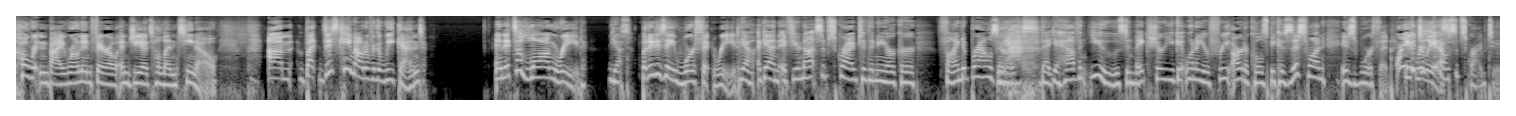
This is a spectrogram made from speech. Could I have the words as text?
co-written by Ronan Farrow and Jia Tolentino. Um, but this came out over the weekend, and it's a long read. Yes, but it is a worth it read. Yeah. Again, if you're not subscribed to the New Yorker, find a browser yes. that you haven't used and make sure you get one of your free articles because this one is worth it. Or you it could really just, you know, subscribe to.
